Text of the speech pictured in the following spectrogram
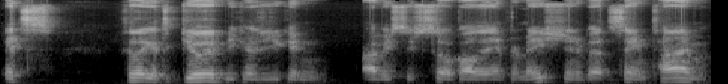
It's. Feel like it's good because you can obviously soak all the information, but at the same time,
